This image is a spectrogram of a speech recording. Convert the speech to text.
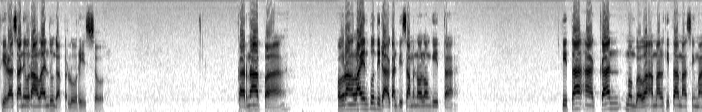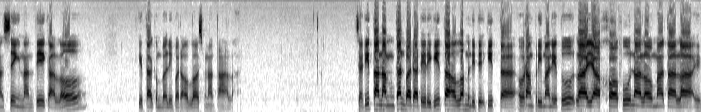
Dirasani orang lain itu nggak perlu risau. Karena apa? Orang lain pun tidak akan bisa menolong kita. Kita akan membawa amal kita masing-masing nanti kalau kita kembali pada Allah SWT. Jadi tanamkan pada diri kita, Allah mendidik kita. Orang beriman itu la laumata laim.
